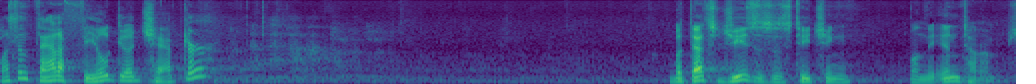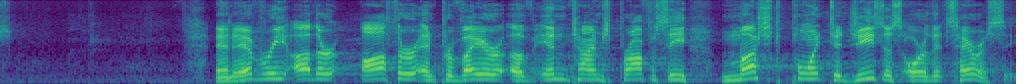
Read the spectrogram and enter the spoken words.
Wasn't that a feel good chapter? But that's Jesus' teaching on the end times. And every other author and purveyor of end times prophecy must point to Jesus or that's heresy.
